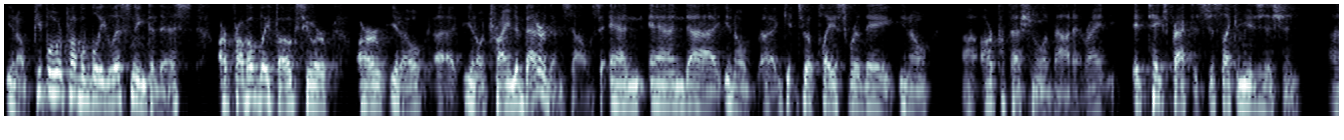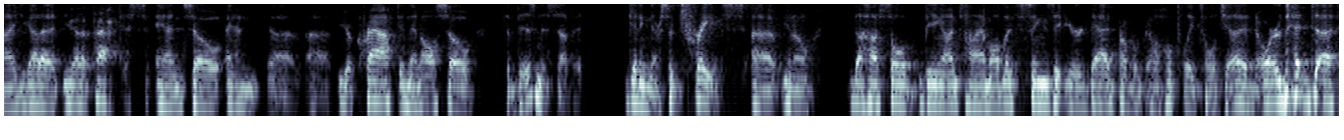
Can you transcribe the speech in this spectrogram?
You know, people who are probably listening to this are probably folks who are, are, you know, uh, you know, trying to better themselves and, and, uh, you know, uh, get to a place where they, you know, uh, are professional about it. Right. It takes practice, just like a musician. Uh, you gotta, you gotta practice. And so, and uh, your craft, and then also the business of it, getting there. So traits, you know, the hustle, being on time, all the things that your dad probably hopefully told you, and, or that uh,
